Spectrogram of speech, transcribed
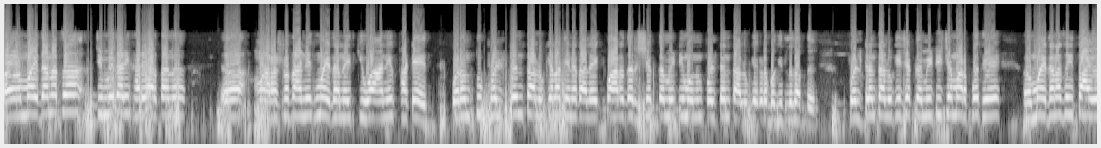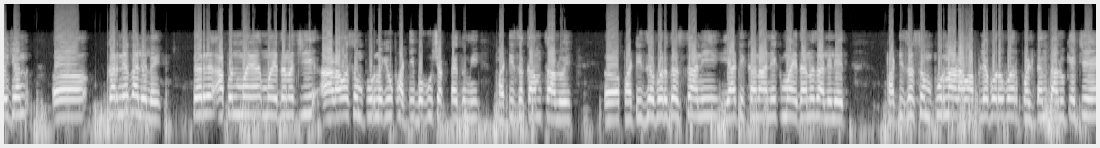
मैदानाचा जिम्मेदारी खऱ्या अर्थानं महाराष्ट्रात अनेक मैदान आहेत किंवा अनेक फाटे आहेत परंतु फलटण तालुक्याला देण्यात आलं एक पारदर्शक कमिटी म्हणून फलटण तालुक्याकडे बघितलं जातं. फलटण तालुक्याच्या कमिटीच्या मार्फत हे मैदानाचं इथं आयोजन करण्यात आलेलं आहे. तर आपण मै- मैदानाची आढावा संपूर्ण घेऊ. फाटी बघू शकताय तुम्ही. फाटीचं काम चालू आहे. फाटी जबरदस्त आणि या ठिकाणी अनेक मैदानं झालेले आहेत. फाटीचा संपूर्ण आढावा आपल्या बरोबर फलटण तालुक्याचे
